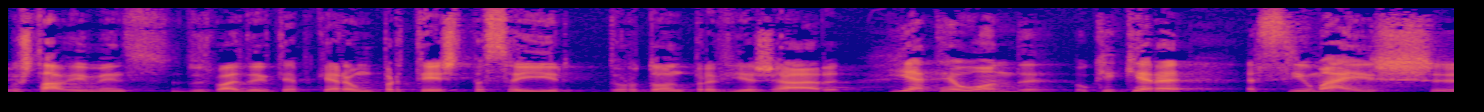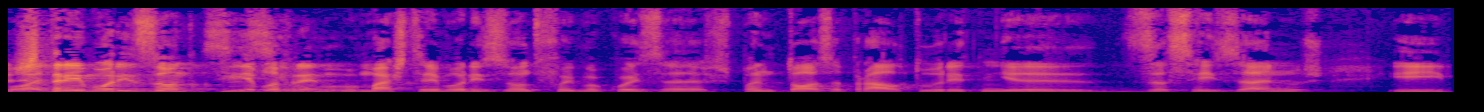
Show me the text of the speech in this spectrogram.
Gostava imenso dos bailaricos, até porque era um pretexto para sair do redondo, para viajar. E até onde? O que, é que era assim o mais Olha, extremo horizonte que tinha pela frente? O mais extremo horizonte foi uma coisa espantosa para a altura. Eu tinha 16 anos e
